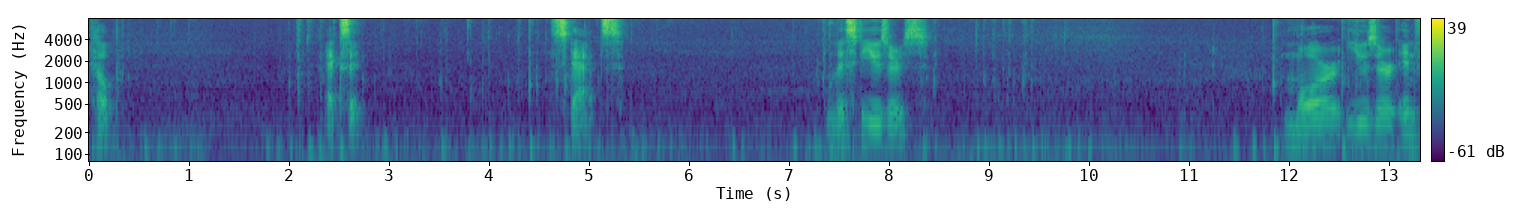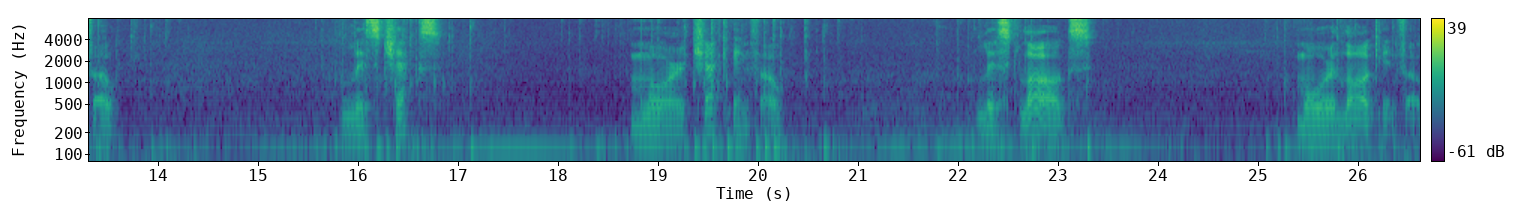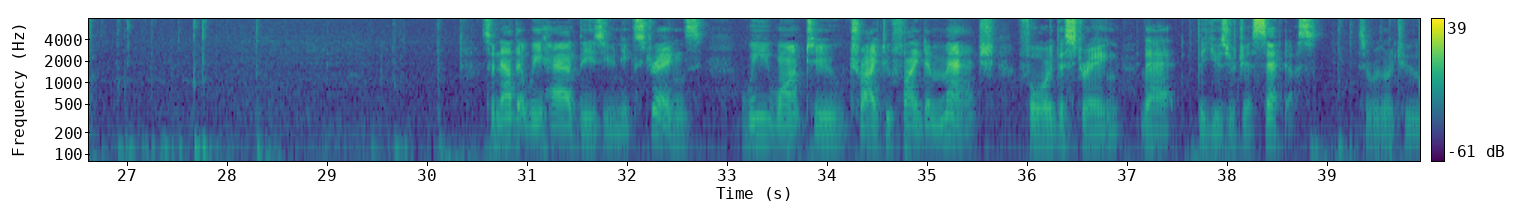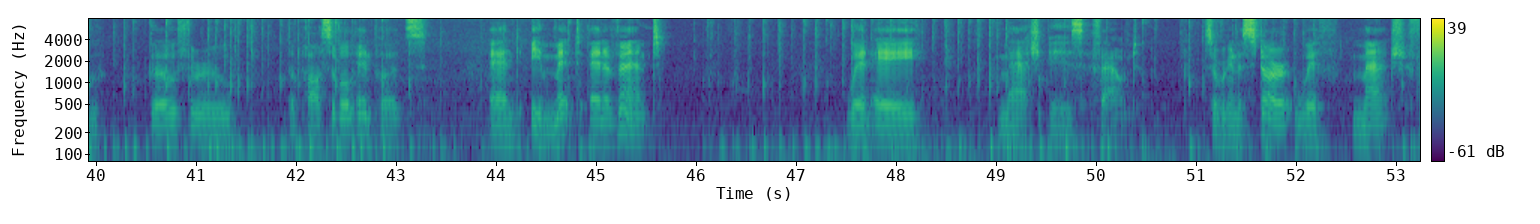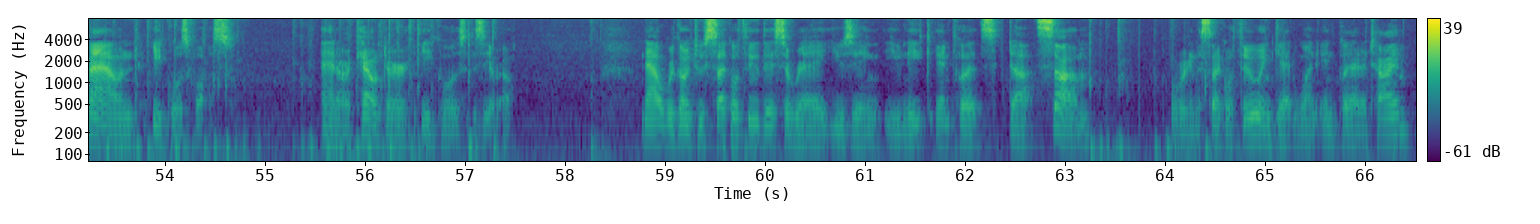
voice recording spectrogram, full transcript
help, exit, stats, list users, more user info, list checks, more check info, list logs, more log info. So now that we have these unique strings, we want to try to find a match for the string that the user just sent us. So we're going to go through the possible inputs and emit an event when a match is found. So we're going to start with match found equals false and our counter equals zero. Now we're going to cycle through this array using unique inputs dot some, we're going to cycle through and get one input at a time.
